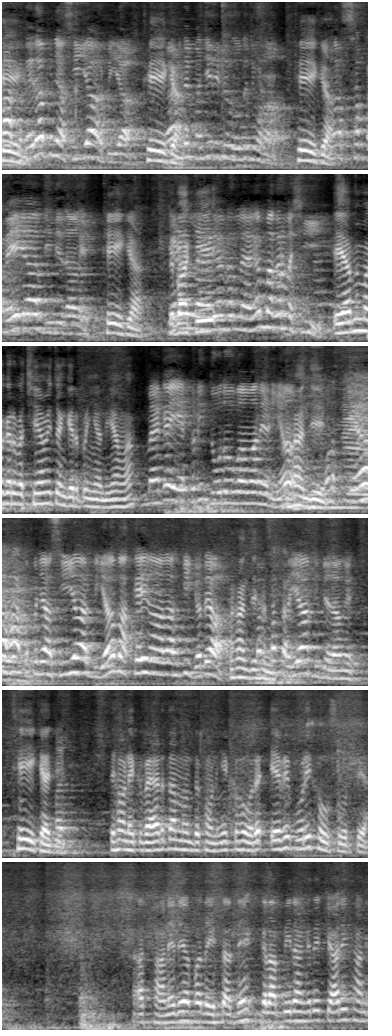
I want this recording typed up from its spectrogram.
ਠੀਕ। ਹੱਕ ਦੇ ਦਾ 85000 ਰੁਪਿਆ ਠੀਕ ਆ। ਤੇ 5 ਲੀਟਰ ਦੁੱਧ ਚੋਣਾ। ਠੀਕ ਆ। ਪਰ 70000 ਦੀ ਦੇ ਦਾਂਗੇ। ਠੀਕ ਆ। ਤੇ ਬਾਕੀ ਫਿਰ ਲੈ ਗਿਆ ਮਗਰ ਮੱਛੀ ਇਹ ਆ ਵੀ ਮਗਰ ਵੱਛੀਆਂ ਵੀ ਚੰਗੇ ਰੁਪਈਆਂ ਦੀਆਂ ਵਾ। ਮੈਂ ਕਿਹਾ ਇੱਕ ਨਹੀਂ ਦੋ ਦੋ ਗਾਵਾਂ ਦੇਣੀਆਂ। ਹਾਂਜੀ। ਹੁਣ ਇਹਦਾ ਹੱਕ 85000 ਰੁਪਿਆ ਵਾਕਈ ਗਾਂ ਦਾ ਹਕੀਕਤ ਆ। ਹਾਂਜੀ, ਹਾਂਜੀ। 70000 ਦੀ ਦੇ ਦਾਂਗੇ। ਠੀਕ ਹੈ ਜੀ। ਤੇ ਹੁਣ ਇੱਕ ਵੈੜ ਤੁਹਾਨੂੰ ਦਿਖਾਉਣੀ ਇੱਕ ਹੋਰ ਇਹ ਵੀ ਪੂਰੀ ਖੂਬਸੂਰਤ ਆ। ਆ ਥਾਣੇ ਦੇ ਆਪਾਂ ਦੇਖ ਸਕਦੇ ਹਾਂ ਗੁਲਾਬੀ ਰੰਗ ਦੇ ਚਾਰੇ ਥਾਨ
